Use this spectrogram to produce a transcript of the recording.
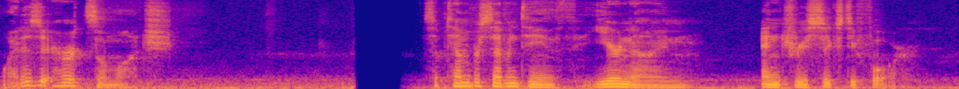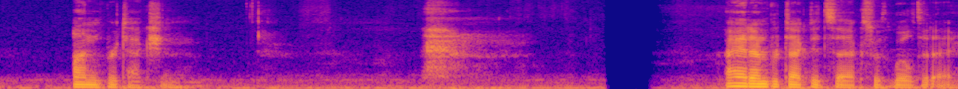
Why does it hurt so much? September 17th, Year 9, Entry 64 Unprotection. I had unprotected sex with Will today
